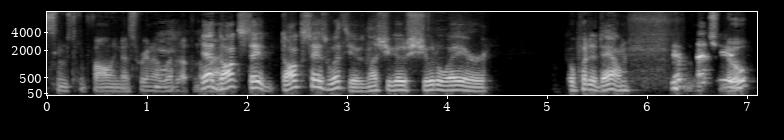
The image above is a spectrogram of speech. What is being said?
seems to keep following us. We're gonna Yeah. let it up. In the Yeah, back. dog stay dog stays with you unless you go shoot away or go put it down. Yep, that's you. Nope.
